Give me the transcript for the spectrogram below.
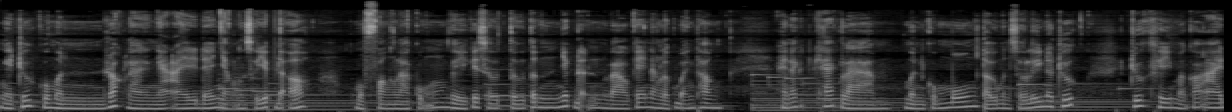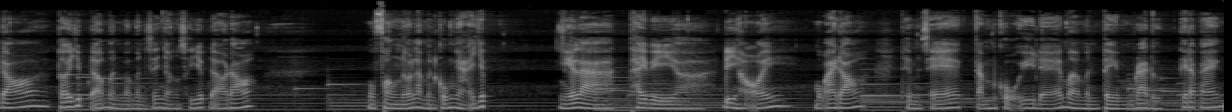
ngày trước của mình rất là ngại để nhận sự giúp đỡ một phần là cũng vì cái sự tự tin nhất định vào cái năng lực của bản thân hay nói cách khác là mình cũng muốn tự mình xử lý nó trước trước khi mà có ai đó tới giúp đỡ mình và mình sẽ nhận sự giúp đỡ đó. Một phần nữa là mình cũng ngại giúp nghĩa là thay vì uh, đi hỏi một ai đó thì mình sẽ cặm cụi để mà mình tìm ra được cái đáp án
